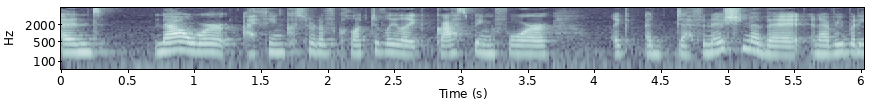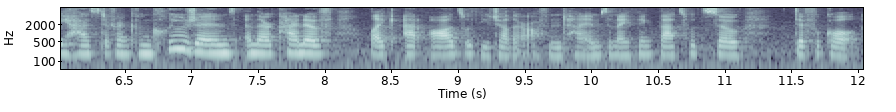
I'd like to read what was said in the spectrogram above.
And now we're I think sort of collectively like grasping for like a definition of it and everybody has different conclusions and they're kind of like at odds with each other oftentimes and i think that's what's so difficult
